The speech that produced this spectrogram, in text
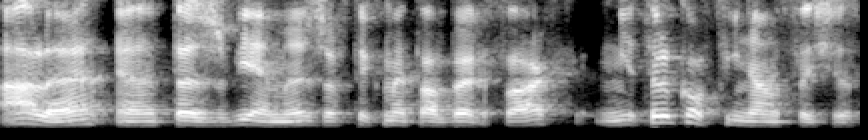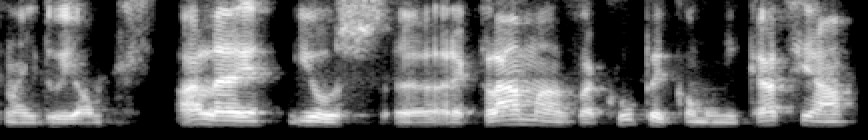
ale e, też wiemy, że w tych metaversach nie tylko finanse się znajdują, ale już e, reklama, zakupy, komunikacja,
